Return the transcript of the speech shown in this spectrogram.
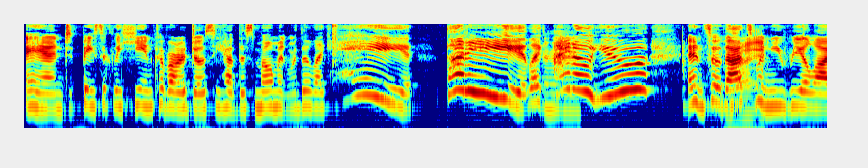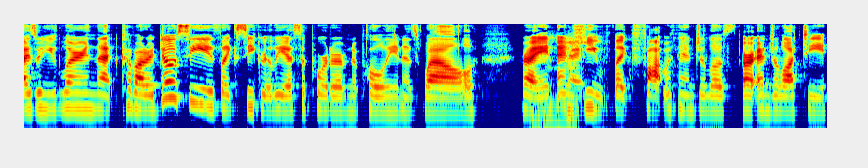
and basically he and Cavaradossi have this moment where they're like, hey, buddy, like, I mm-hmm. know you. And so that's Right. when you realize or you learn that Cavaradossi is like secretly a supporter of Napoleon as well. Right, mm-hmm. and Right. he like fought with Angelos or Angelotti,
